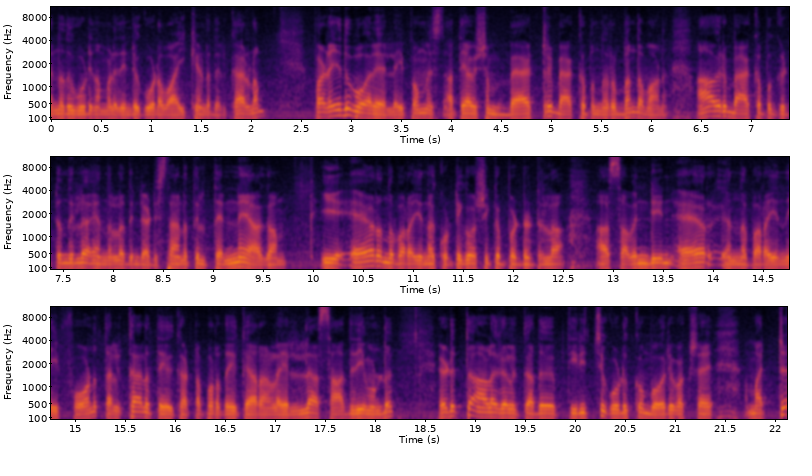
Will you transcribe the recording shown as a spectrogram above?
എന്നതുകൂടി നമ്മൾ ഇതിന്റെ കൂടെ വായിക്കേണ്ടതിൽ കാരണം പഴയതുപോലെയല്ല. ഇപ്പം അത്യാവശ്യം ബാറ്ററി ബാക്കപ്പ് നിർബന്ധമാണ്. ആ ഒരു ബാക്കപ്പ് കിട്ടുന്നില്ല എന്നുള്ളതിന്റെ അടിസ്ഥാനത്തിൽ തന്നെയാകാം ഈ എയർ എന്ന് പറയുന്ന കൊട്ടിഘോഷിക്കപ്പെട്ടിട്ടുള്ള ആ സെവന്റീൻ എയർ എന്ന് പറയുന്ന ഈ ഫോൺ തൽക്കാലത്തേക്ക് കട്ടപ്പുറത്തേക്ക് കയറാനുള്ള എല്ലാ സാധ്യതയുമുണ്ട്. എടുത്ത ആളുകൾക്ക് അത് തിരിച്ചു കൊടുക്കുമ്പോൾ ഒരു പക്ഷേ മറ്റ്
